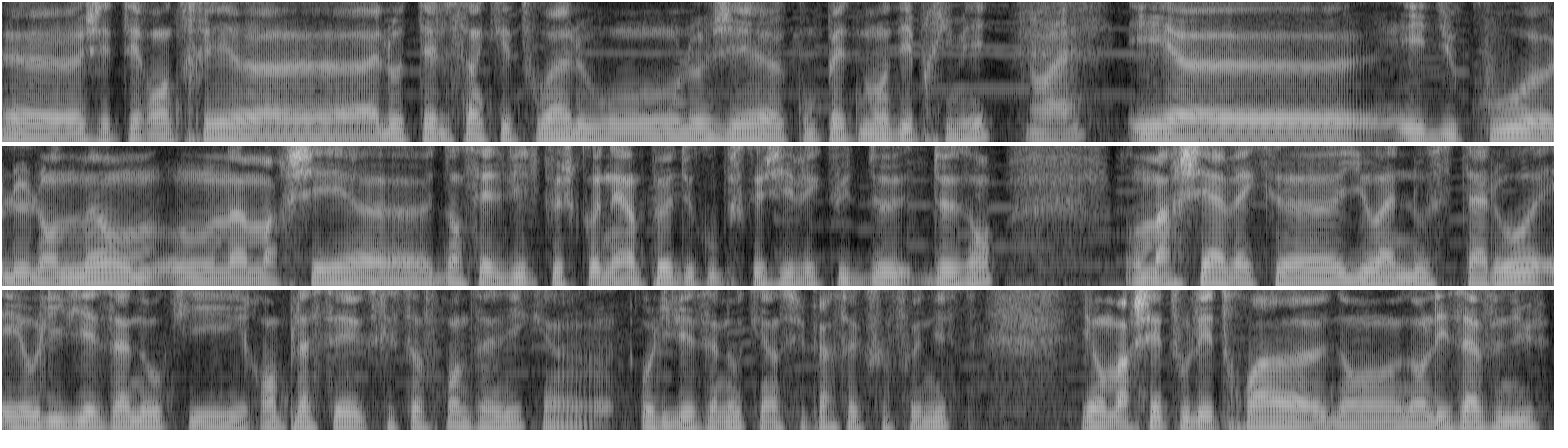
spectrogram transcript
Euh, j'étais rentré euh, à l'hôtel 5 étoiles où on logeait euh, complètement déprimé. Ouais. Et, euh, et du coup, le lendemain, on, on a marché euh, dans cette ville que je connais un peu, du coup, parce que j'y ai vécu deux, deux ans. On marchait avec euh, Johan Lustalo et Olivier Zano qui remplaçait Christophe Manzani, qui est un- Olivier Zano qui est un super saxophoniste. Et on marchait tous les trois dans, dans les avenues.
